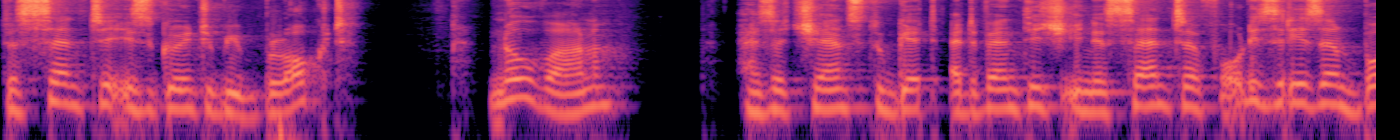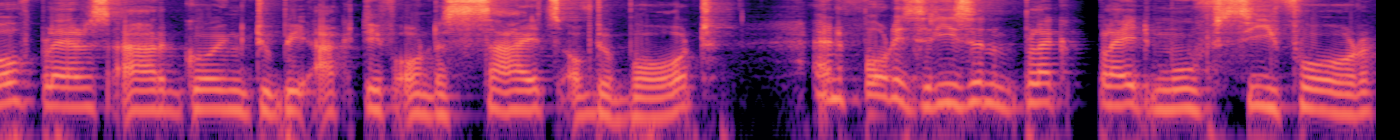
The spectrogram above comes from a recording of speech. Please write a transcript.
The center is going to be blocked. No one has a chance to get advantage in the center. For this reason, both players are going to be active on the sides of the board. And for this reason, black played move c4,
